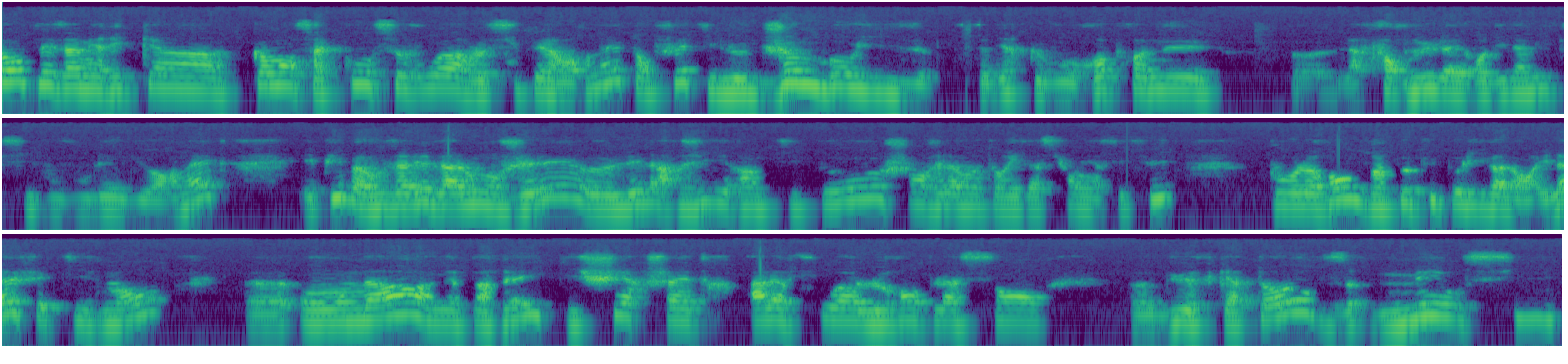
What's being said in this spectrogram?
Quand les Américains commencent à concevoir le Super Hornet, en fait, ils le jumboisent, c'est-à-dire que vous reprenez euh, la formule aérodynamique, si vous voulez, du Hornet, et puis bah, vous allez l'allonger, l'élargir un petit peu, changer la motorisation et ainsi de suite, pour le rendre un peu plus polyvalent. Et là, effectivement, euh, on a un appareil qui cherche à être à la fois le remplaçant euh, du F-14, mais aussi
